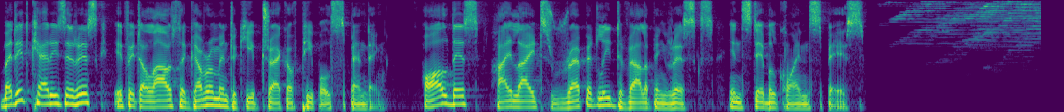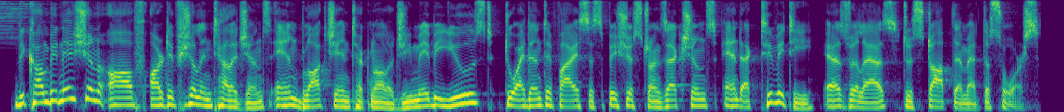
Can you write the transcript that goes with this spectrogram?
but it carries a risk if it allows the government to keep track of people's spending. All this highlights rapidly developing risks in stablecoin space. The combination of artificial intelligence and blockchain technology may be used to identify suspicious transactions and activity as well as to stop them at the source.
